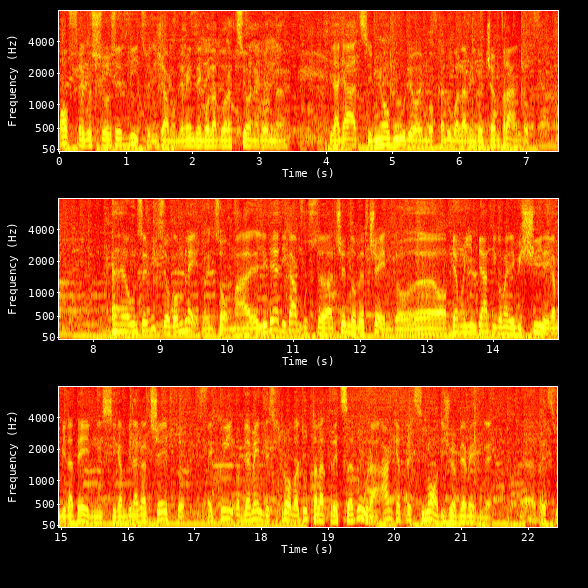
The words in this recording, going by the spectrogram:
offre questo servizio, diciamo ovviamente in collaborazione con i ragazzi, il mio augurio, in bocca al lupo all'amico Gianfranco, è un servizio completo insomma, l'idea di campus al 100%, eh, abbiamo gli impianti come le piscine, i campi da tennis, i campi da calcetto e qui ovviamente si trova tutta l'attrezzatura, anche a prezzi modici ovviamente, eh, prezzi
